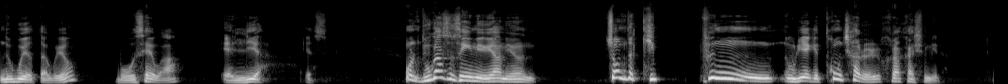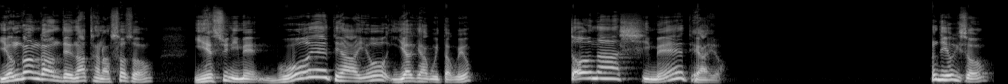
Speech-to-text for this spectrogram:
누구였다고요? 모세와 엘리야였습니다. 오늘 누가 선생님에 의하면 좀 더 깊 은 우리에게 통찰을 허락하십니다. 영광 가운데 나타나 서서 예수님의 뭐에 대하여 이야기하고 있다고요? 떠나심에 대하여. 근데 여기서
